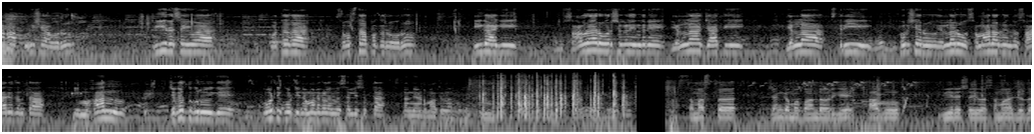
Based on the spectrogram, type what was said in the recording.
ಮಹಾಪುರುಷ ಅವರು ವೀರಶೈವ ಮತದ ಸಂಸ್ಥಾಪಕರು ಅವರು. ಹೀಗಾಗಿ ಸಾವಿರಾರು ವರ್ಷಗಳಿಂದಲೇ ಎಲ್ಲ ಜಾತಿ ಎಲ್ಲ ಸ್ತ್ರೀ ಪುರುಷರು ಎಲ್ಲರೂ ಸಮಾನರು ಎಂದು ಸಾರಿದಂಥ ಈ ಮಹಾನ್ ಜಗದ್ಗುರುವಿಗೆ ಕೋಟಿ ಕೋಟಿ ನಮನಗಳನ್ನು ಸಲ್ಲಿಸುತ್ತಾ ನನ್ನ ಎರಡು ಮಾತುಗಳನ್ನು ಸಮಸ್ತ ಜಂಗಮ ಬಾಂಧವರಿಗೆ ಹಾಗೂ ವೀರಶೈವ ಸಮಾಜದ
